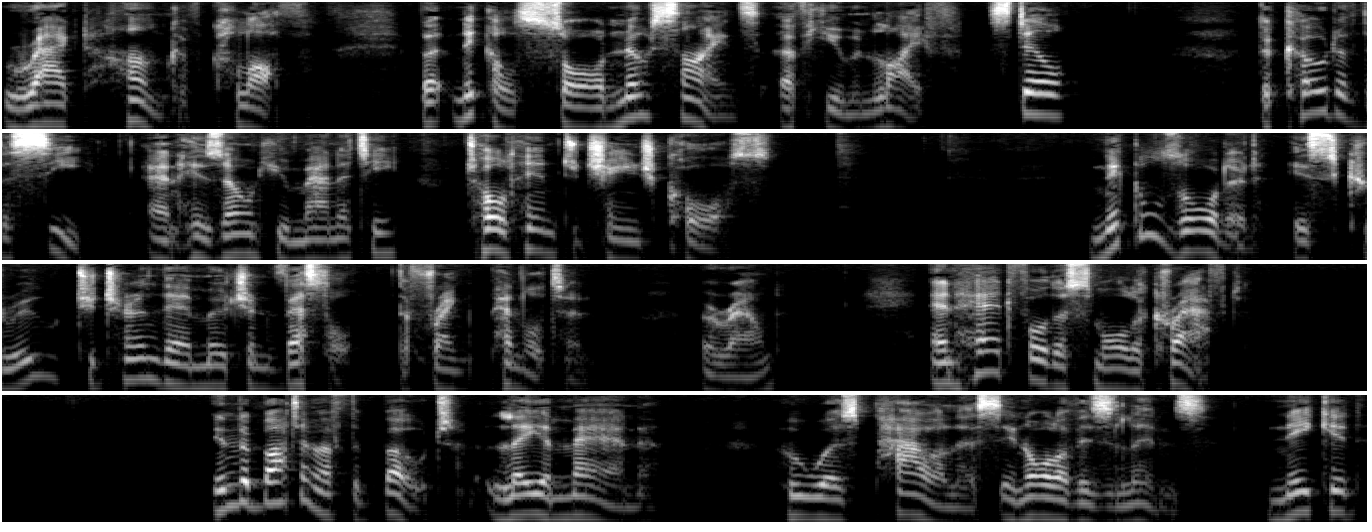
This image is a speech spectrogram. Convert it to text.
ragged hunk of cloth, but Nichols saw no signs of human life. Still, the code of the sea and his own humanity told him to change course. Nichols ordered his crew to turn their merchant vessel, the Frank Pendleton, around and head for the smaller craft. In the bottom of the boat lay a man who was powerless in all of his limbs, naked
